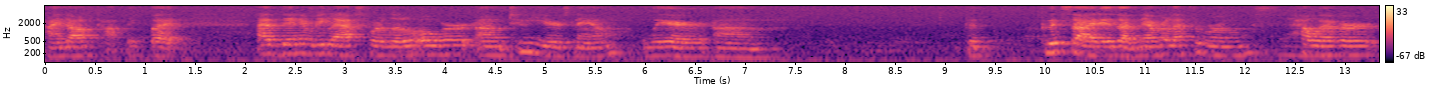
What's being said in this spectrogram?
kind of off topic, but I've been in relapse for a little over um, two years now, where um, the good side is I've never left the rooms. However,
